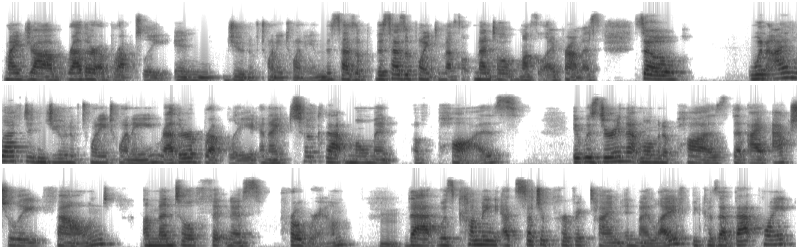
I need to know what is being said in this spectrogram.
my job rather abruptly in June of 2020 and this has a this has a point to muscle, mental muscle I promise so when I left in June of 2020, rather abruptly, and I took that moment of pause, it was during that moment of pause that I actually found a mental fitness program hmm. that was coming at such a perfect time in my life because at that point,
